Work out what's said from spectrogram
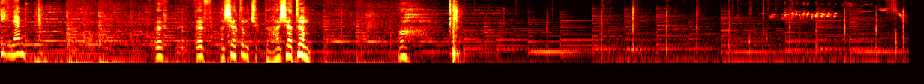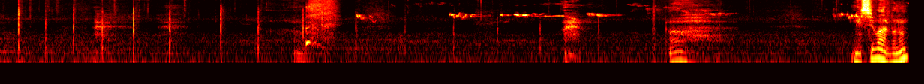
Dillem. Öf be, öf. Haşatım çıktı haşatım. Oh. Oh. Nesi var bunun?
